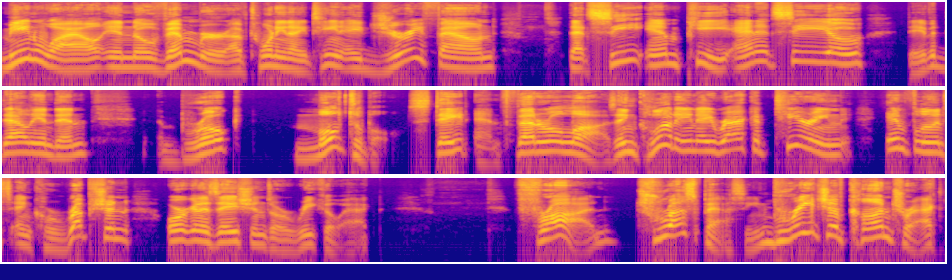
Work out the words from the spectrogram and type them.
Meanwhile, in November of 2019, a jury found that CMP and its CEO, David Daleiden, broke multiple state and federal laws, including a racketeering influence and corruption organizations or RICO Act, fraud, trespassing, breach of contract,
